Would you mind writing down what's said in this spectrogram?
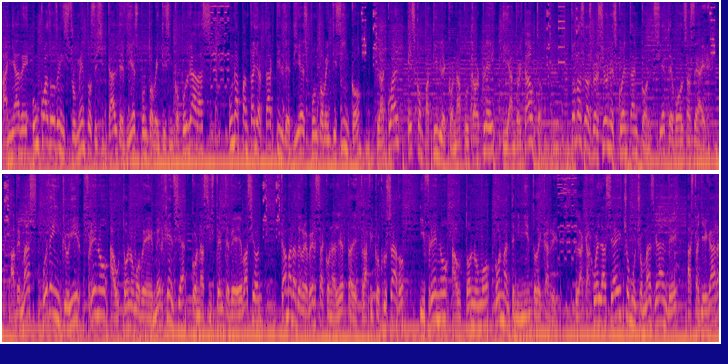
Añade un cuadro de instrumentos digital de 10.25 pulgadas, una pantalla táctil de 10.25, la cual es compatible con Apple CarPlay y Android Auto. Todas las versiones cuentan con 7 bolsas de aire. Además, puede incluir freno autónomo de emergencia con asistente de evasión, cámara de reversa con alerta de tráfico cruzado, y freno autónomo con mantenimiento de carril. La cajuela se ha hecho mucho más grande hasta llegar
